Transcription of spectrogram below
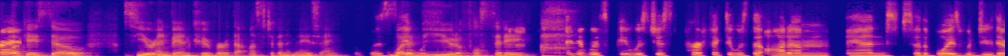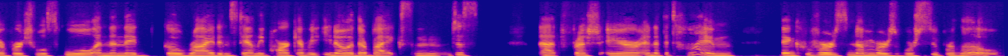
right. okay, so so you're in Vancouver. That must have been amazing. It was, what a was, beautiful city. And it was it was just perfect. It was the autumn, and so the boys would do their virtual school, and then they'd go ride in Stanley Park every you know their bikes, and just that fresh air. And at the time, Vancouver's numbers were super low.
